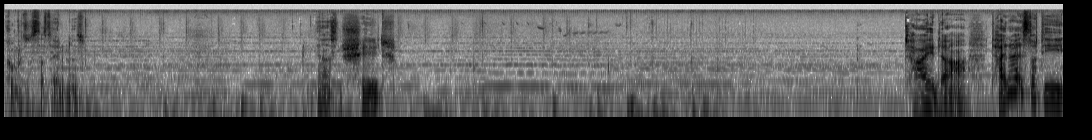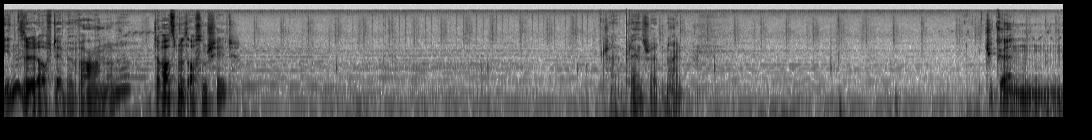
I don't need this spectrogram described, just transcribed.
Gucken wir uns, was das da hinten ist. Da ist ein Schild. Taida. Taida ist doch die Insel, auf der wir waren, oder? Da war zumindest auch so ein Schild. Giant Plains Red, nein. Chicken.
